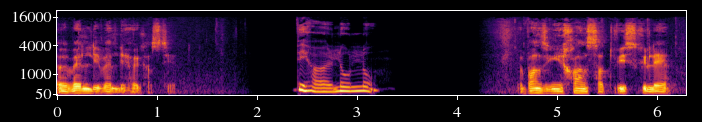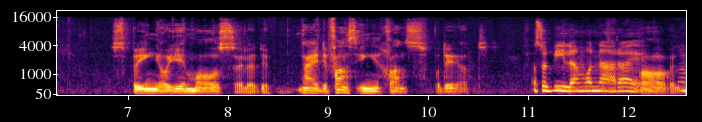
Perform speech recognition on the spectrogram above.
Eh, Väldigt, väldigt hög hastighet. Vi hör Lollo. Det fanns ingen chans att vi skulle springa och gömma oss. Eller det, nej, det fanns ingen chans på det. Att, Alltså bilen var nära er? ja, väldigt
